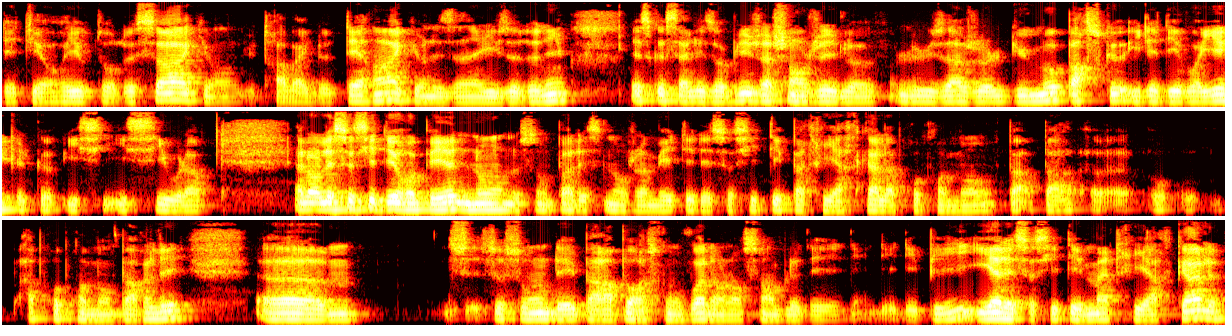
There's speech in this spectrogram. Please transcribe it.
des théories autour de ça, qui ont du travail de terrain, qui ont des analyses de données, est-ce que ça les oblige à changer l'usage du mot parce qu'il est dévoyé ici, ou là? Alors les sociétés européennes, non, ne sont pas, n'ont jamais été des sociétés patriarcales à proprement, pas, pas, à proprement parler. Euh, ce sont des, par rapport à ce qu'on voit dans l'ensemble des, pays. Il y a des sociétés matriarcales,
